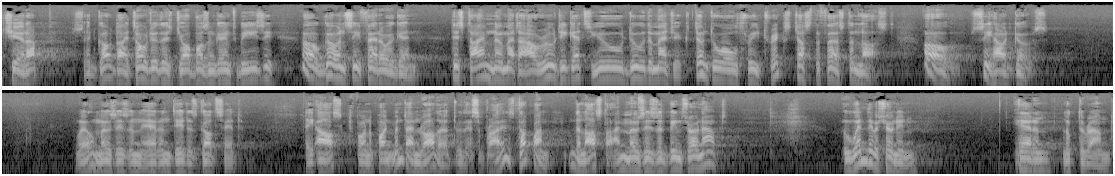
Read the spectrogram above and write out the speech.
cheer up, said God. I told you this job wasn't going to be easy. Oh, go and see Pharaoh again. This time, no matter how rude he gets, you do the magic. Don't do all three tricks, just the first and last. Oh, see how it goes. Well, Moses and Aaron did as God said. They asked for an appointment and, rather to their surprise, got one. The last time, Moses had been thrown out. When they were shown in, Aaron looked around.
